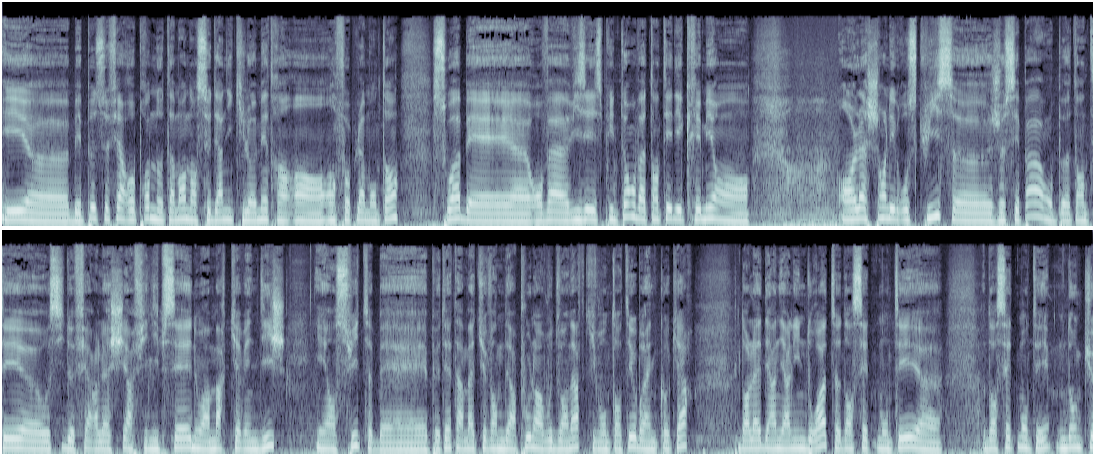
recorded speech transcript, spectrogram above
et euh, ben, peut se faire reprendre notamment dans ce dernier kilomètre en, faux plat montant. Soit ben, euh, on va viser les sprinters, on va tenter d'écrémer en, en lâchant les grosses cuisses. Euh, je sais pas, on peut tenter aussi de faire lâcher un Philipsen ou un Mark Cavendish. Et ensuite, ben, peut-être un Mathieu Van Der Poel, un Wout Van Aert qui vont tenter au Brian Cocard dans la dernière ligne droite dans cette montée. dans cette montée. Donc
